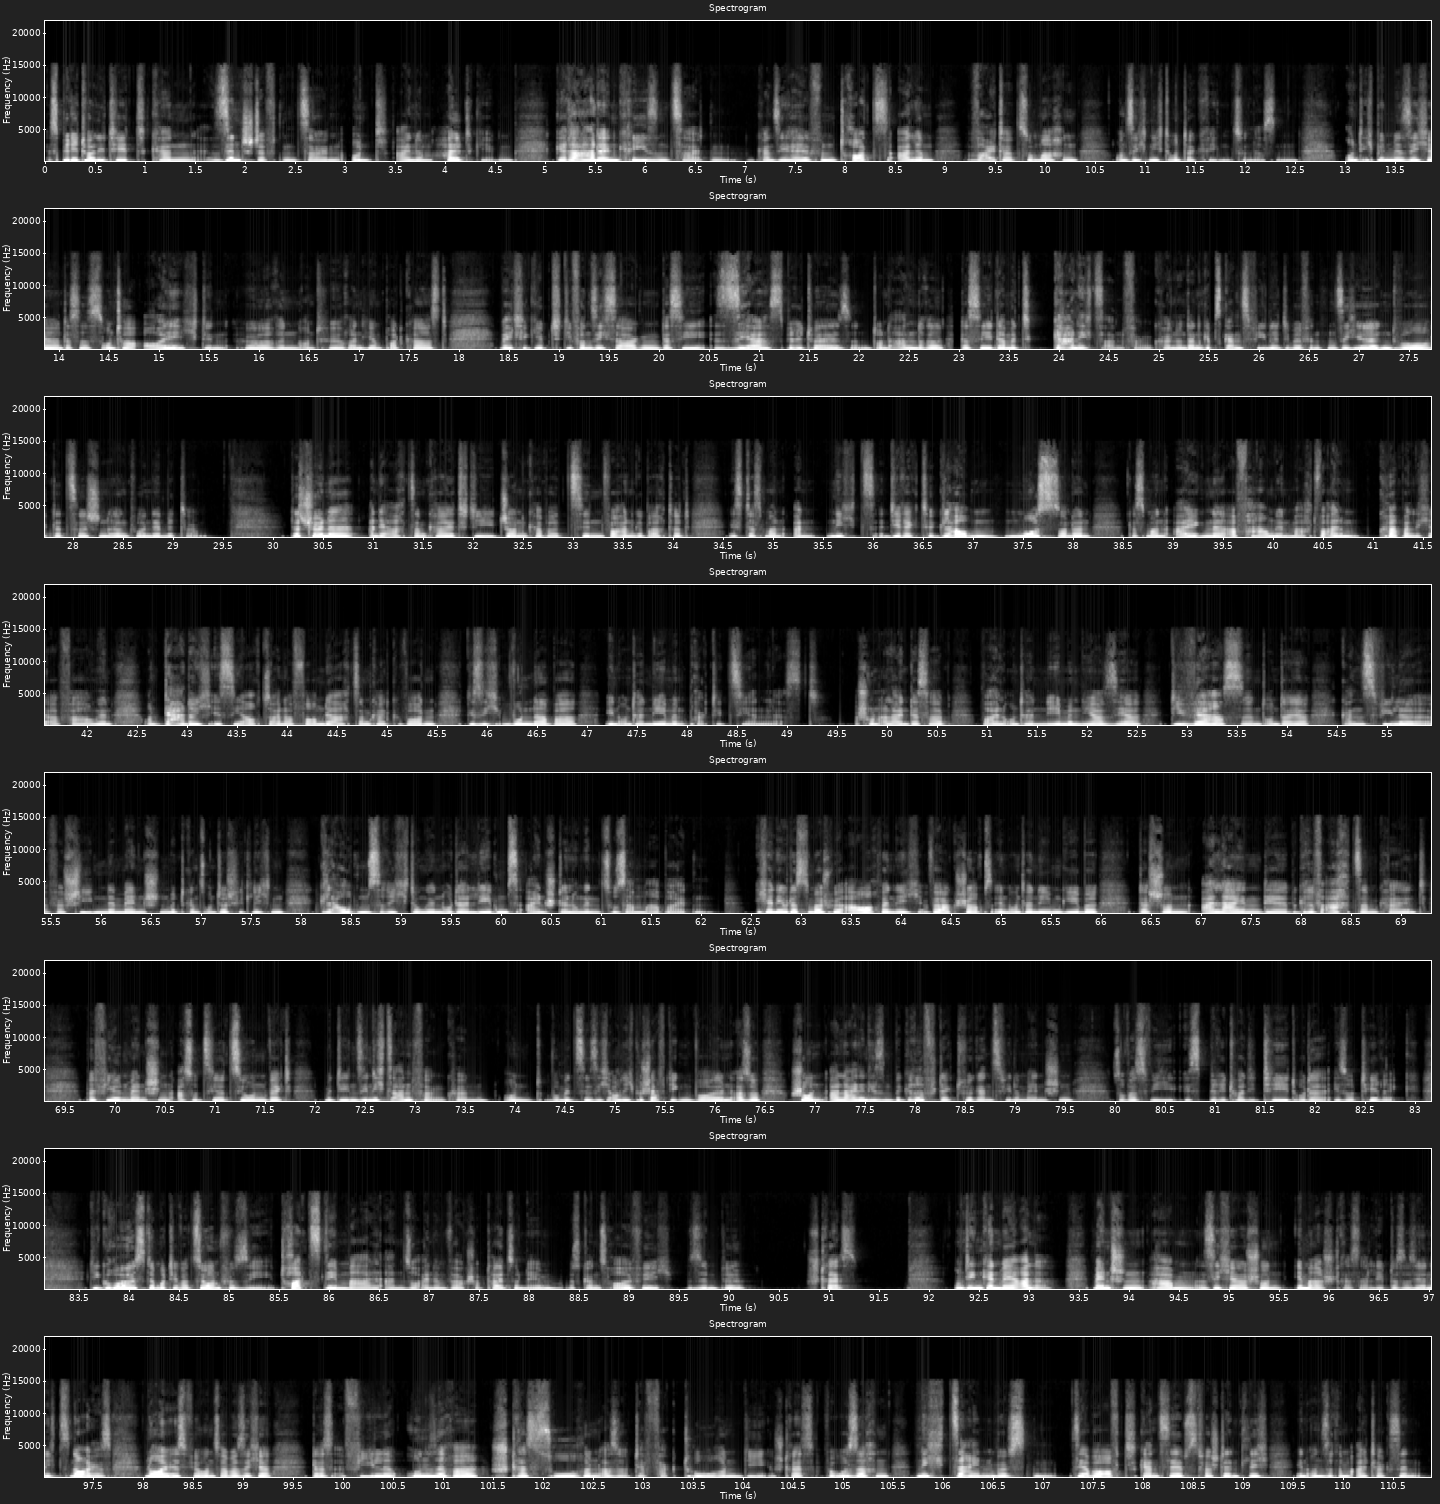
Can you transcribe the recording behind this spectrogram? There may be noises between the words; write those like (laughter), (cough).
Spiritualität kann sinnstiftend sein und einem Halt geben. Gerade in Krisenzeiten kann sie helfen, trotz allem weiterzumachen und sich nicht unterkriegen zu lassen. Und ich bin mir sicher, dass es unter euch, den Hörerinnen und Hörern hier im Podcast, welche gibt, die von sich sagen, dass sie sehr spirituell sind und andere, dass sie damit gar nichts anfangen können. Und dann gibt es ganz viele, die befinden sich irgendwo dazwischen, irgendwo in der Mitte. Das Schöne an der Achtsamkeit, die John Kabat-Zinn vorangebracht hat, ist, dass man an nichts direkt glauben muss, sondern dass man eigene Erfahrungen macht, vor allem körperliche Erfahrungen. Und dadurch ist sie auch zu einer Form der Achtsamkeit geworden, die sich wunderbar in Unternehmen praktizieren lässt. Schon allein deshalb, weil Unternehmen ja sehr divers sind und da ja ganz viele verschiedene Menschen mit ganz unterschiedlichen Glaubensrichtungen oder Lebenseinstellungen zusammenarbeiten. Ich erlebe das zum Beispiel auch, wenn ich Workshops in Unternehmen gebe, dass schon allein der Begriff Achtsamkeit bei vielen Menschen Assoziationen weckt, mit denen sie nichts anfangen können und womit sie sich auch nicht beschäftigen wollen. Also schon allein in diesem Begriff steckt für ganz viele Menschen sowas wie Spiritualität oder Esoterik. Die größte Motivation für sie, trotzdem mal an so einem Workshop teilzunehmen, ist ganz häufig simpel Stress. Und den kennen wir ja alle. Menschen haben sicher schon immer Stress erlebt. Das ist ja nichts Neues. Neu ist für uns aber sicher, dass viele unserer Stressoren, also der Faktoren, die Stress verursachen, nicht sein müssten. Sie aber oft ganz selbstverständlich in unserem Alltag sind.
